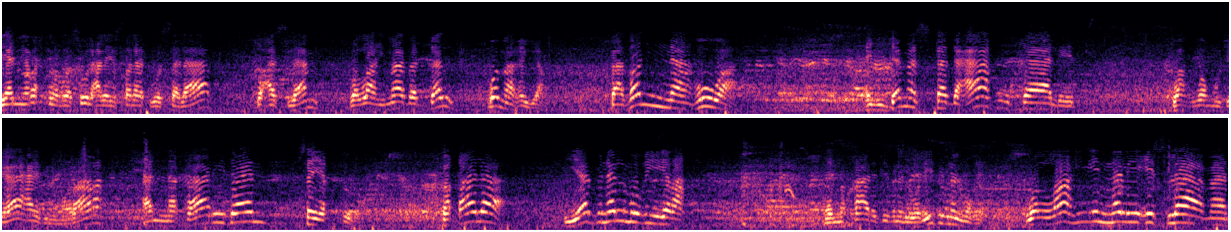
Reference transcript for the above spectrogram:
لأني رحت الرسول عليه الصلاة والسلام وأسلم. والله ما بدل وما غير. فظن هو عندما استدعاه خالد وهو مجاهد بن مرارة أن خالدا سيقتله. فقال يا ابن المغيرة. لأنه خالد بن الوليد بن المغيرة. والله إن لي إسلاما.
